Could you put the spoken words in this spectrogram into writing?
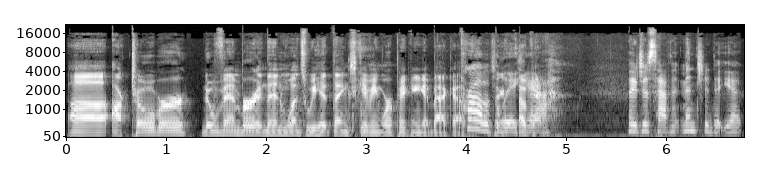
uh, October, November, and then once we hit Thanksgiving, we're picking it back up. probably. Okay. Yeah. They just haven't mentioned it yet.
